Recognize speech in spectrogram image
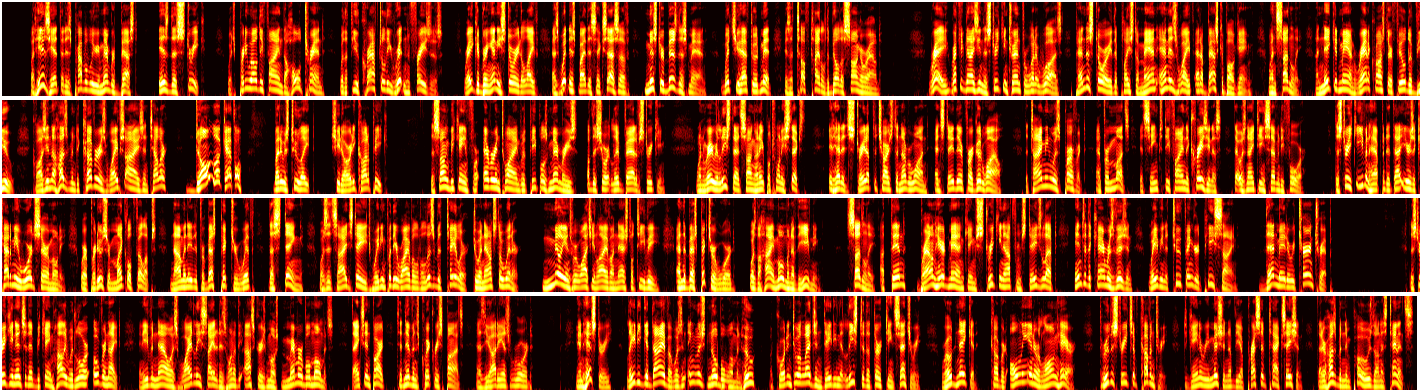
But his hit that is probably remembered best is The Streak, which pretty well defined the whole trend with a few craftily written phrases. Ray could bring any story to life, as witnessed by the success of Mr. Businessman, which you have to admit is a tough title to build a song around. Ray, recognizing the streaking trend for what it was, penned a story that placed a man and his wife at a basketball game when suddenly a naked man ran across their field of view, causing the husband to cover his wife's eyes and tell her, Don't look, Ethel! But it was too late. She'd already caught a peek. The song became forever entwined with people's memories of the short lived fad of streaking. When Ray released that song on April 26th, it headed straight up the charts to number one and stayed there for a good while. The timing was perfect, and for months it seemed to define the craziness that was 1974. The streak even happened at that year's Academy Awards ceremony, where producer Michael Phillips, nominated for Best Picture with The Sting, was at side stage waiting for the arrival of Elizabeth Taylor to announce the winner. Millions were watching live on national TV, and the Best Picture award was the high moment of the evening. Suddenly, a thin, brown haired man came streaking out from stage left into the camera's vision, waving a two fingered peace sign, then made a return trip the streaking incident became Hollywood lore overnight, and even now is widely cited as one of the Oscars' most memorable moments, thanks in part to Niven's quick response as the audience roared. In history, Lady Godiva was an English noblewoman who, according to a legend dating at least to the 13th century, rode naked, covered only in her long hair, through the streets of Coventry to gain a remission of the oppressive taxation that her husband imposed on his tenants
